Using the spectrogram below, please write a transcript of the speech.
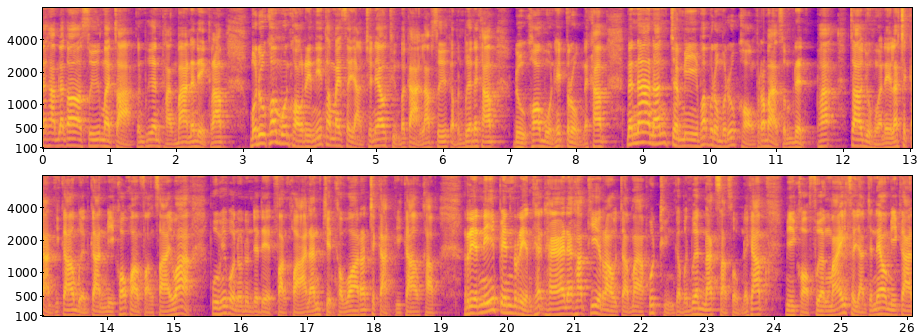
นะครับแล้วก็ซื้อมาจากเพื่อนๆทางบ้านนั่นเองครับมาดูข้อมูลของเหรียญนี้ทำไมสยามชาแนลถึงประกาศรับซื้อกับเพื่อนๆนะครับ ดูข้อมูลให้ตรงนะครับด้านหน้านั้นจะมีพระบรมรูปของพระบาทสมเด็จพระเจ้าอยู่หัวในรัชกาลที่ 9 เหมือนกันมีข้อความฝั่งซ้ายว่าภูมิพลอดุลยเดชฝั่งขวานั้นเขียนคำว่ารัชกาลที่ 9 ครับ เหรียญนี้เป็นเหรียญแท้ๆนะครับที่เราจะมาพูดถึงกับเพื่อนๆนักสะสมนะครับมีขอบเฟืองไหมสยามชาแนลมีการ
